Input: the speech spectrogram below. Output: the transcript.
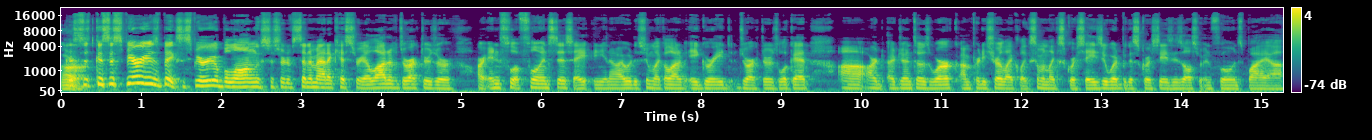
all right. Because Suspiria is big. Suspiria belongs to sort of cinematic history. A lot of directors are are influ- influenced this. You know, I would assume like a lot of A grade directors look at uh, Argento's work. I'm pretty sure like like someone like Scorsese would because Scorsese is also influenced by uh,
